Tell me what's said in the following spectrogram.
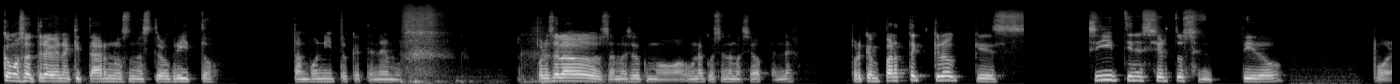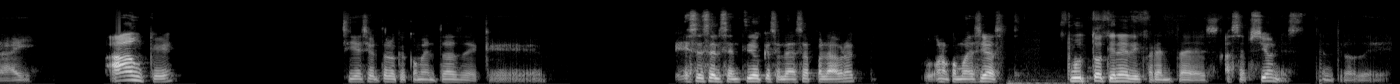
cómo se atreven a quitarnos nuestro grito tan bonito que tenemos? Por ese lado, se me ha sido como una cuestión demasiado pendeja. Porque en parte creo que sí tiene cierto sentido por ahí. Aunque, sí es cierto lo que comentas de que ese es el sentido que se le da a esa palabra. Bueno, como decías, puto tiene diferentes acepciones dentro de,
